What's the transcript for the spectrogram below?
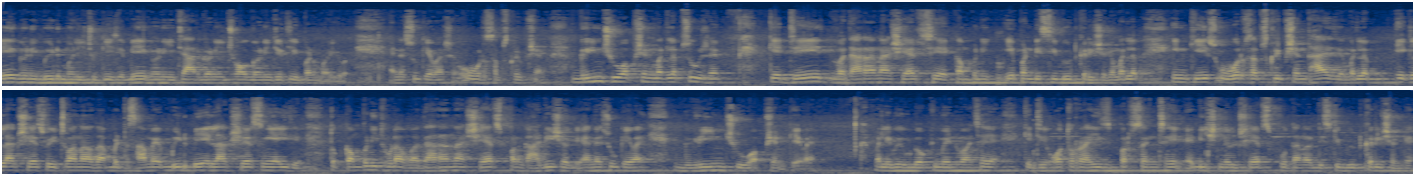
બે ગણી બીડ મળી ચૂકી છે. બે ગણી, ચાર ગણી, છ ગણી જેટલી પણ મળી હોય. એને શું કહેવાશે over subscription green shoe option મતલબ શું છે? કે જે વધારાના શેર્સ છે કંપની એ પણ ડિસ્ટ્રીબ્યુટ કરી શકે. મતલબ ઇન કેસ ઓવર સબસ્ક્રિપ્શન થાય છે, મતલબ એક લાખ શેર્સ વેચવાના હતા બટ સામે બીડ બે લાખ શેર્સની આવી છે, તો કંપની થોડા વધારાના શેર્સ પણ કાઢી શકે. અને શું કહેવાય? ગ્રીન શૂ ઓપ્શન કહેવાય. મતલબ એવું ડોક્યુમેન્ટમાં છે કે જે ઓથોરાઇઝ પર્સન છે એડિશનલ શેર્સ પોતાના ડિસ્ટ્રીબ્યુટ કરી શકે.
